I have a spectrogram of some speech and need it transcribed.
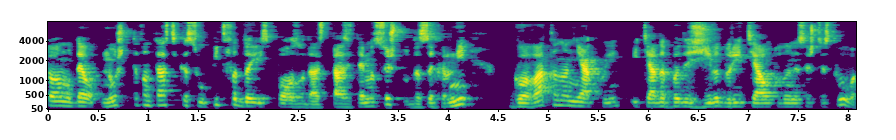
този модел научната фантастика се опитва да използва тази, тази тема също, да съхрани главата на някой и тя да бъде жива, дори тялото да не съществува.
